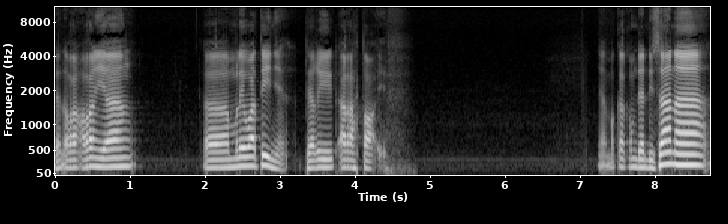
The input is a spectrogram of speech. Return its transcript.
dan orang-orang yang uh, melewatinya dari arah Taif. Ya, maka kemudian di sana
